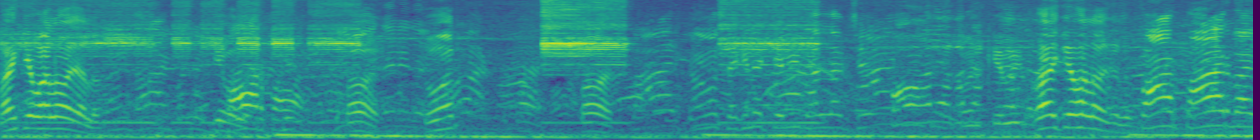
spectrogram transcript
ভাই কে ভালো বাজালো? কে পাওয়ার। পাওয়ার। তোমার? পাওয়ার। আমার সেখানে কেবি ভালো লাগছে। ভাই কে ভালো বাজালো? পাওয়ার পাওয়ার ভাই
